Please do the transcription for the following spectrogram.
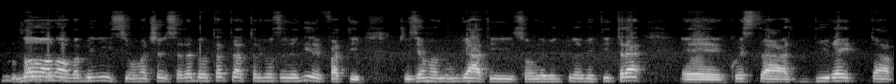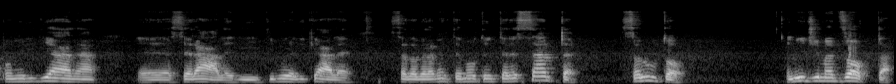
No, no, va benissimo, ma ci sarebbero tante altre cose da dire, infatti ci siamo allungati, sono le 21.23, eh, questa diretta pomeridiana eh, serale di TV Radicale è stata veramente molto interessante. Saluto Luigi Mazzotta,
